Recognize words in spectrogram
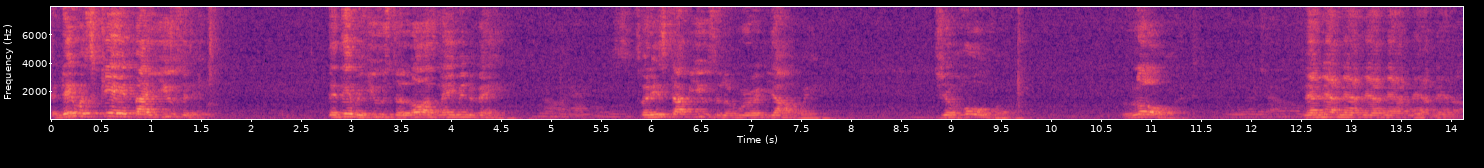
And they were scared by using it that they would use the Lord's name in vain. So they stopped using the word Yahweh, Jehovah, Lord. Now, now, now, now, now, now, now.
